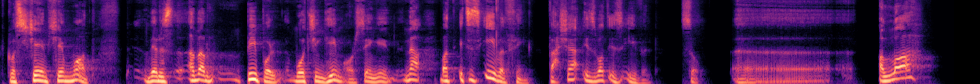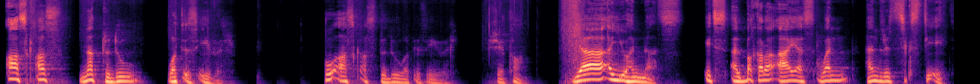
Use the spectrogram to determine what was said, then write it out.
because shame, shame what? There is other people watching him or saying it. Now, but it is evil thing. Fahsha is what is evil. So, uh, Allah asks us not to do what is evil. Who asks us to do what is evil? Shaitan. يا أيها الناس It's Al-Baqarah ayah 168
